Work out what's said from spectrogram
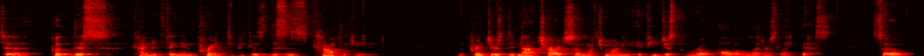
to put this kind of thing in print because this is complicated. The printers did not charge so much money if you just wrote all of the letters like this. So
